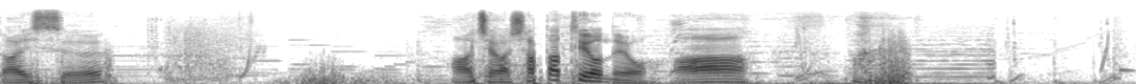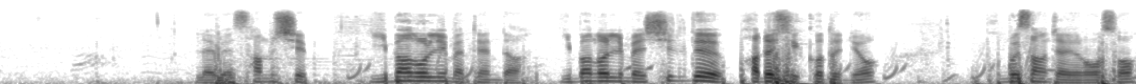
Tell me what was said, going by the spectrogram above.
나이스. 아 제가 샷다트였네요. 아. 레벨 30 2만 올리면 된다. 2만 올리면 실드 받을 수 있거든요. 보물상자 열어서.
